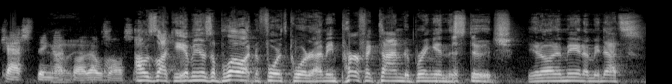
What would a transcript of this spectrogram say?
cast thing. I oh, thought that was awesome. I was lucky. I mean, it was a blowout in the fourth quarter. I mean, perfect time to bring in the stooge. You know what I mean? I mean, that's.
